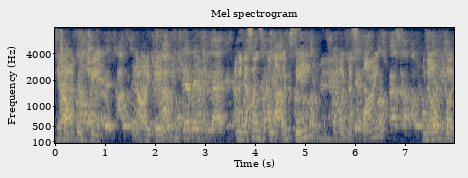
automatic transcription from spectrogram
Yeah. Chalk or G. I like G. I mean, that sounds a lot like Z, but that's fine. You know, but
